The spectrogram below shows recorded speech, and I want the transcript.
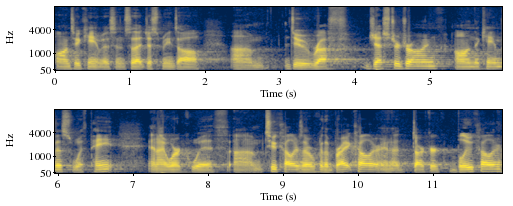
onto canvas, and so that just means I'll um, do rough gesture drawing on the canvas with paint, and I work with um, two colors. I work with a bright color and a darker blue color,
